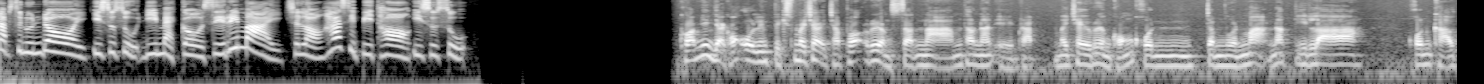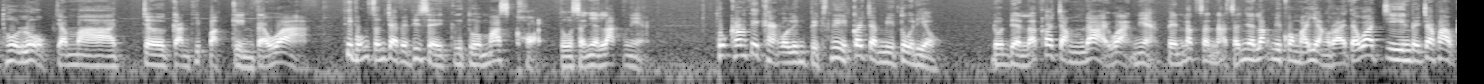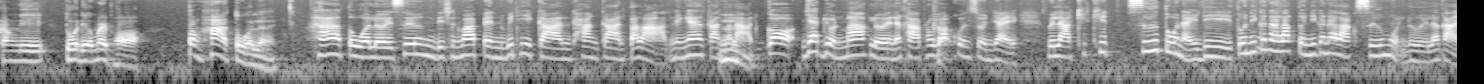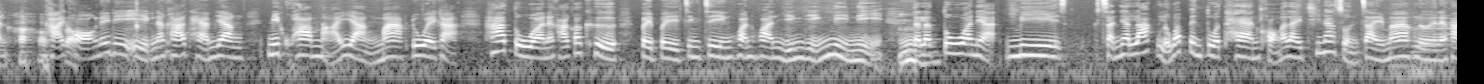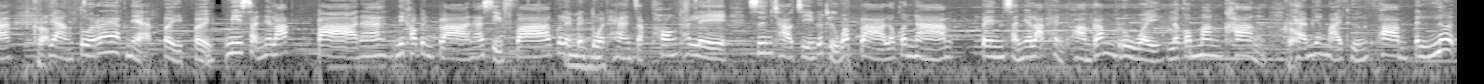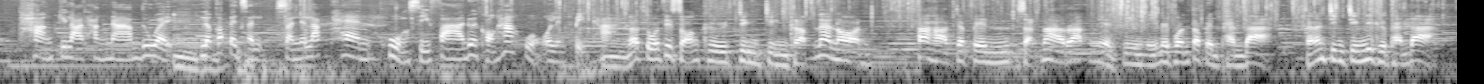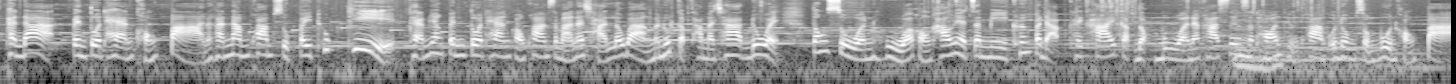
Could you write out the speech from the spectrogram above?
นับสนุนโดย Isuzu D-Max Go ซีรีส์ใหม่ ฉลอง 50 ปีทอง Isuzu ความยิ่งใหญ่ของโอลิมปิกไม่ใช่เฉพาะเรื่องสนามเท่านั้นเองครับ ไม่ใช่เรื่องของคนจำนวนมากนักกีฬา คนข่าวทั่วโลกจะมาเจอกันที่ปักกิ่ง แต่ว่าที่ผมสนใจเป็นพิเศษคือตัวมาสคอตตัวสัญลักษณ์เนี่ยทุกครั้งที่แข่งโอลิมปิกนี่ก็จะมีตัวเดียว โดดเด่นแล้วก็จำได้ว่าเนี่ยเป็นลักษณะสัญลักษณ์มีความหมายอย่างไร แต่ว่าจีนเป็นเจ้าภาพครั้งนี้ตัวเดียวไม่พอต้อง 5 ตัวเลย 5 ตัวเลย ซึ่งดิฉันว่าเป็นวิธีการทางการตลาดในแง่การตลาดก็แยบยลมากเลยนะคะ เพราะว่าครับคนส่วนใหญ่เวลาคิดคิดซื้อตัวไหนดี ตัวนี้ก็น่ารักตัวนี้ก็น่ารักซื้อหมดเลยแล้วกันครับขายของได้ดีอีกนะคะ แถมยังมีความหมายอย่างมากด้วยค่ะ 5 ตัวนะคะก็คือเปยเปยจริง ๆ ควันควันหญิงหญิงหนีหนีอืมแต่ละตัวเนี่ยมี สัญลักษณ์ หรือว่าเป็นตัวแทนของอะไรที่น่าสนใจมากเลยนะคะครับอย่างตัวแรกเนี่ยเป่ยเป่ยมีสัญลักษณ์ปลานะนี่เขาเป็นปลานะสีฟ้าก็เลยเป็นอืมตัวแทนจากท้องทะเล ซึ่งชาวจีนก็ถือว่าปลาแล้วก็น้ำเป็นสัญลักษณ์แห่งความร่ำรวย แล้วก็มั่งคั่งครับแถมยังหมายถึงความเป็นเลิศทางกีฬาทางน้ำด้วยอืมแล้วก็เป็นสัญสัญลักษณ์แทนห่วงสีฟ้าด้วยของห้าห่วงโอลิมปิกค่ะอืมแล้วตัวที่ 2 คือจริง ๆ ครับแน่นอน ถ้าหากจะเป็นสัตว์น่ารักเนี่ยจีนหนีไม่พ้นต้องเป็นแพนด้าฉะนั้นจริง ๆ นี่คือแพนด้า แพนด้าเป็นตัวแทนของป่านะคะนำความสุขไปทุกที่ แถมยังเป็นตัวแทนของความสมานฉันท์ระหว่างมนุษย์กับธรรมชาติด้วย ต้องส่วนหัวของเขาเนี่ยจะมีเครื่องประดับคล้ายๆ กับดอกบัวนะคะ ซึ่งอืมสะท้อนถึงความอุดมสมบูรณ์ของป่า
